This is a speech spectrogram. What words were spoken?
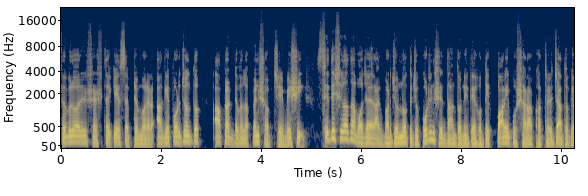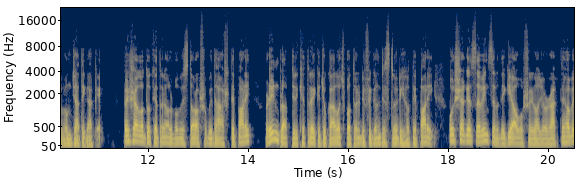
ফেব্রুয়ারির শেষ থেকে সেপ্টেম্বরের আগে পর্যন্ত আপনার ডেভেলপমেন্ট সবচেয়ে বেশি। স্থিতিশীলতা বজায় রাখবার জন্য কিছু কঠিন সিদ্ধান্ত নিতে হতে পারে পুষ্যা নক্ষত্রের জাতক এবং জাতিকাকে। পেশাগত ক্ষেত্রে অল্প বিস্তর অসুবিধা আসতে পারে। ঋণ প্রাপ্তির ক্ষেত্রে কিছু কাগজপত্রের ডিফিকাল্টিস তৈরি হতে পারে। পোশাকের সেভিংসের দিকে অবশ্যই নজর রাখতে হবে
